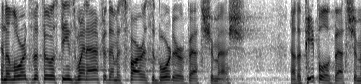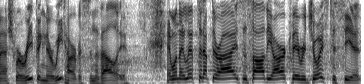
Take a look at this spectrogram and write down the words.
And the lords of the Philistines went after them as far as the border of Beth Shemesh. Now the people of Beth Shemesh were reaping their wheat harvest in the valley. And when they lifted up their eyes and saw the ark, they rejoiced to see it.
